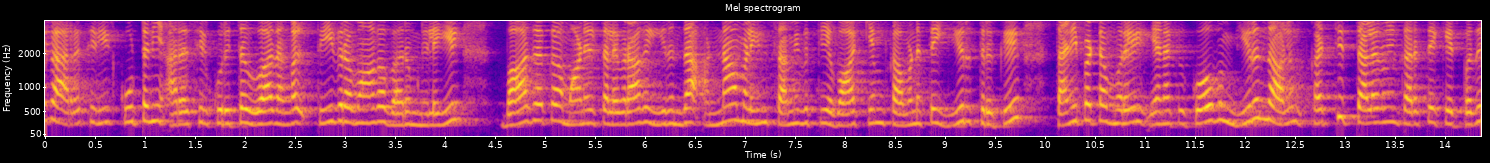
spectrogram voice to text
தமிழக அரசியலில் கூட்டணி அரசியல் குறித்த விவாதங்கள் தீவிரமாக வரும் நிலையில் பாஜக மாநில தலைவராக இருந்த அண்ணாமலையின் சமீபத்திய வாக்கியம் கவனத்தை ஈர்த்திருக்கு. தனிப்பட்ட முறையில் எனக்கு கோபம் இருந்தாலும் கட்சி தலைவர்களின் கருத்தை கேட்பது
